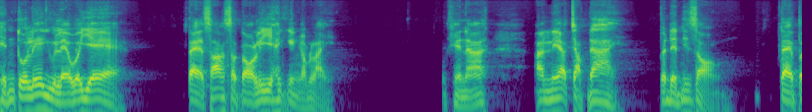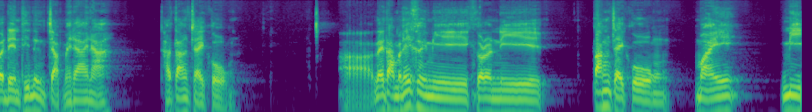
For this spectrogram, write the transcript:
เห็นตัวเลขอยู่แล้วว่าแย่ แต่สร้างสตอรี่ให้เก่งกำไร โอเคนะ อันเนี้ยจับได้ประเด็นที่สอง แต่ประเด็นที่หนึ่งจับไม่ได้นะ ถ้าตั้งใจโกงในต่างประเทศเคยมีกรณีตั้งใจโกงไหมมี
